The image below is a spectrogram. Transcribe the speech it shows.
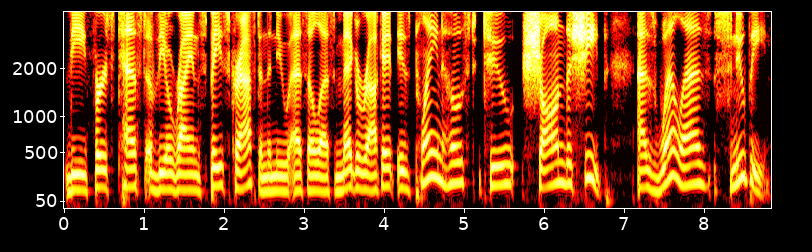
The first test of the Orion spacecraft and the new SLS mega rocket is playing host to Shaun the Sheep, as well as Snoopy.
